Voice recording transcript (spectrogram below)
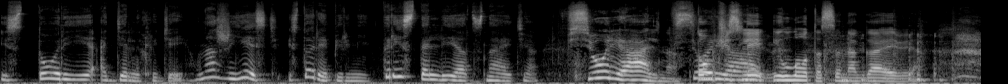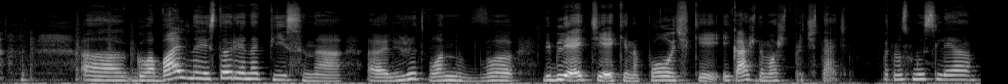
истории отдельных людей. У нас же есть история Перми. 300 лет, знаете. Все реально, Всё в том реально. числе и лотосы на Гаеве. А, глобальная история написана, а, лежит вон в библиотеке на полочке, и каждый может прочитать. В этом смысле,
